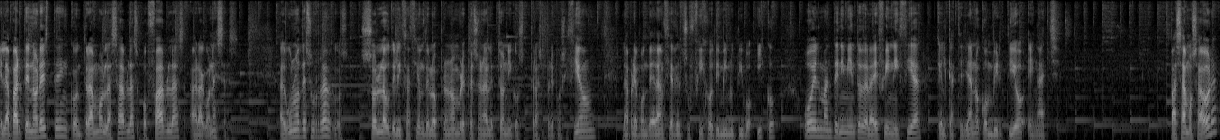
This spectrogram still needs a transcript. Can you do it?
En la parte noreste encontramos las hablas o fablas aragonesas. Algunos de sus rasgos son la utilización de los pronombres personales tónicos tras preposición, la preponderancia del sufijo diminutivo ico o el mantenimiento de la f inicial que el castellano convirtió en h. Pasamos ahora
